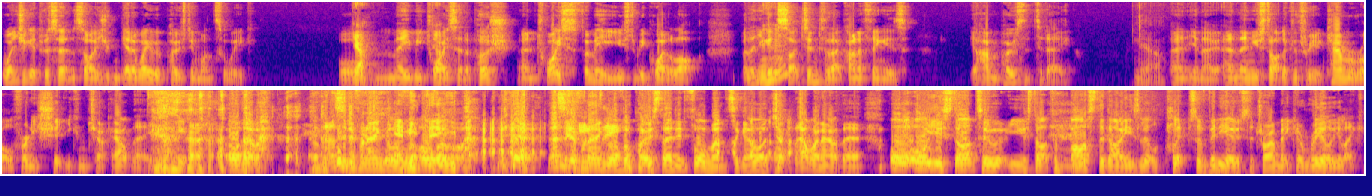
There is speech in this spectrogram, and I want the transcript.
once you get to a certain size, you can get away with posting once a week, or Yeah. maybe twice at a push. And twice for me used to be quite a lot. But then you get Mhm. sucked into that kind of thing. Is you haven't posted today, yeah and you know, and then you start looking through your camera roll for any shit you can chuck out there. oh, that, oh, that's a different angle of, of Anything. a, yeah, that's a different angle of a post I did four months ago. I'll chuck that one out there, or or you start to you start to bastardize little clips of videos to try and make a reel. You're like,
